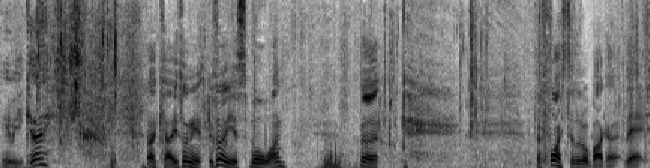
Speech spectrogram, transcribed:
There we go. Okay, it's only, it's only a small one, but a feisty little bugger, at that.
